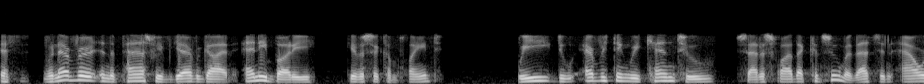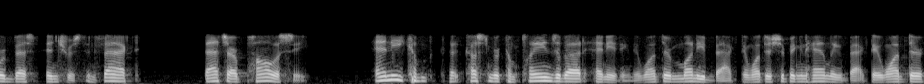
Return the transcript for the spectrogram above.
if whenever in the past we've ever got anybody give us a complaint, we do everything we can to satisfy that consumer. That's in our best interest. In fact, that's our policy. Any com- customer complains about anything. They want their money back. They want their shipping and handling back. They want their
